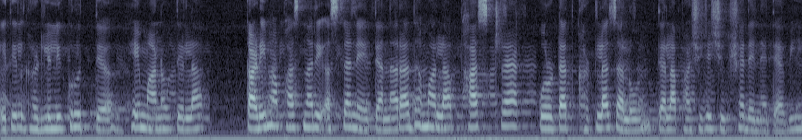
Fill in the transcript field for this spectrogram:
येथील घडलेली कृत्य हे मानवतेला काळीमा फासणारी असल्याने त्या नराधमाला फास्ट ट्रॅक कोर्टात खटला चालवून त्याला फाशीची शिक्षा देण्यात यावी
